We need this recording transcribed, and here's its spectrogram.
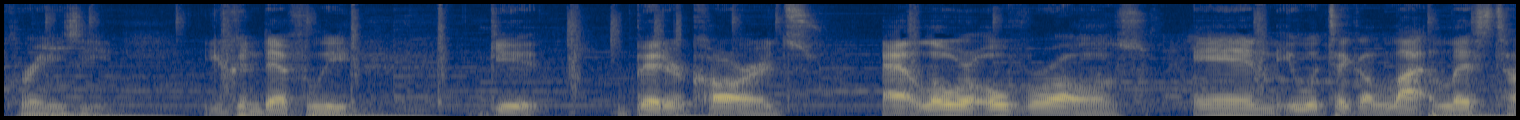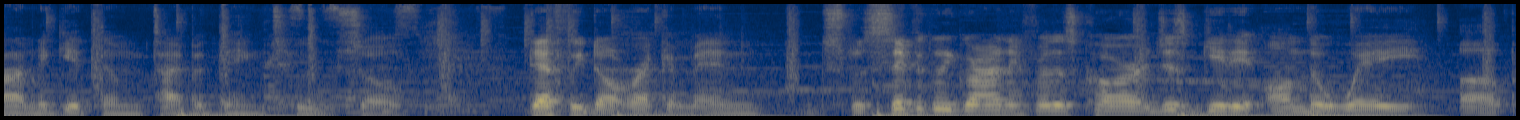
crazy. You can definitely get better cards at lower overalls, and it would take a lot less time to get them, type of thing too. So definitely don't recommend specifically grinding for this card. Just get it on the way up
